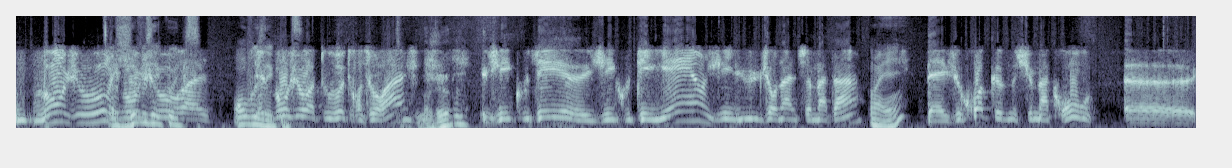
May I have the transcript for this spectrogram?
Bonjour et Je vous bonjour, écoute. On vous écoute. bonjour à tout votre entourage. Bonjour. J'ai écouté, euh, j'ai écouté hier, j'ai lu le journal ce matin. Oui. Ben, je crois que M. Macron, euh,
